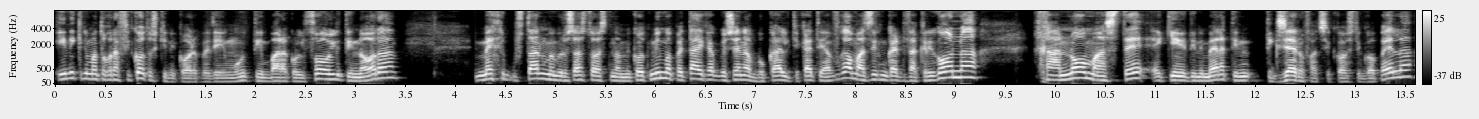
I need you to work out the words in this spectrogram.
είναι κινηματογραφικό το σκηνικό, ρε παιδί μου. Την παρακολουθώ όλη την ώρα. Μέχρι που φτάνουμε μπροστά στο αστυνομικό τμήμα, πετάει κάποιος ένα μπουκάλι και κάτι αυγά, μας δείχνουν κάτι δακρυγόνα. Χανόμαστε εκείνη την ημέρα, την, την ξέρω φατσικό στην κοπέλα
